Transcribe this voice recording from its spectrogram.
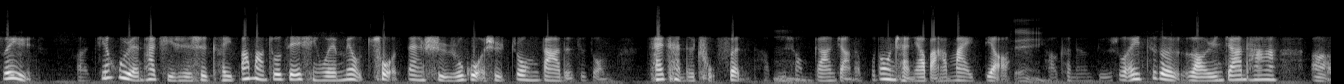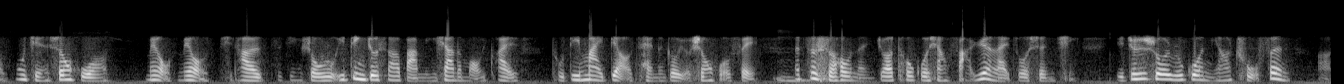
所以，呃，监护人他其实是可以帮忙做这些行为，没有错。但是如果是重大的这种财产的处分，比如像我们刚刚讲的不动产，你要把它卖掉，对，好，可能比如说，哎，这个老人家他呃目前生活没有没有其他的资金收入，一定就是要把名下的某一块土地卖掉才能够有生活费。嗯、那这时候呢，你就要透过向法院来做申请。也就是说，如果你要处分啊、呃、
